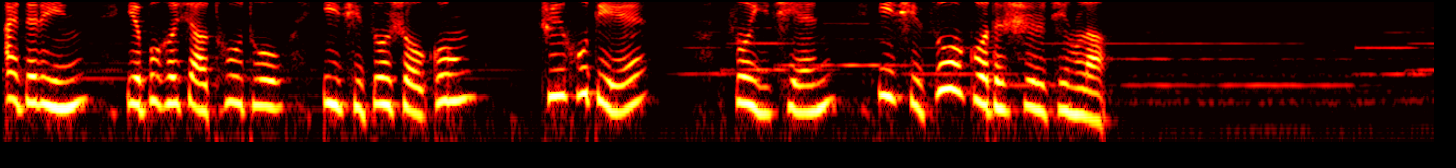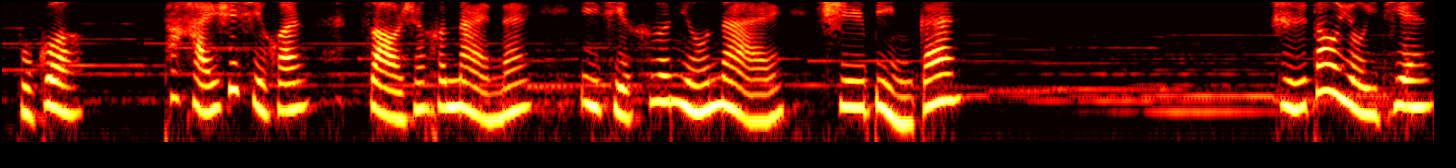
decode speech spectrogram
艾德琳也不和小兔兔一起做手工、追蝴蝶，做以前一起做过的事情了。不过。他还是喜欢早上和奶奶一起喝牛奶、吃饼干。直到有一天，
